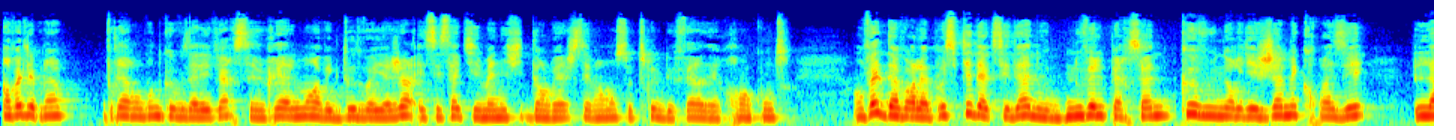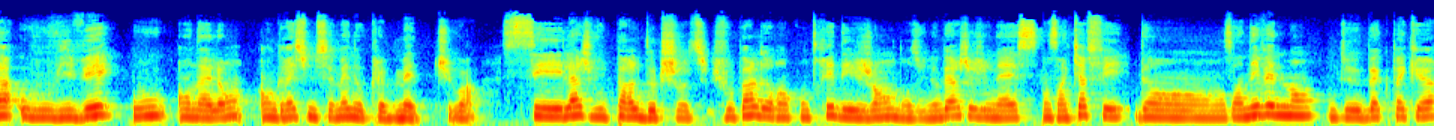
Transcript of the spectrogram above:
En fait, les premières vraies rencontres que vous allez faire, c'est réellement avec d'autres voyageurs et c'est ça qui est magnifique dans le voyage, c'est vraiment ce truc de faire des rencontres. En fait, d'avoir la possibilité d'accéder à de nouvelles personnes que vous n'auriez jamais croisées là où vous vivez ou en allant en Grèce une semaine au Club Med, tu vois c'est là je vous parle d'autre chose. Je vous parle de rencontrer des gens dans une auberge de jeunesse, dans un café, dans un événement de backpacker.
